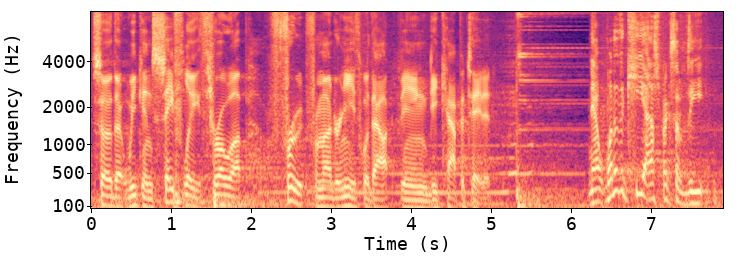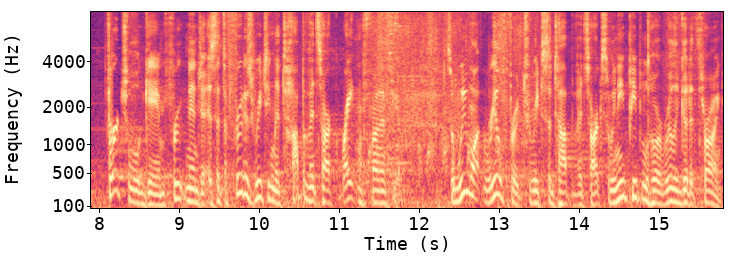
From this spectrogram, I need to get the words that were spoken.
so that we can safely throw up fruit from underneath without being decapitated. Now, one of the key aspects of the virtual game, Fruit Ninja, is that the fruit is reaching the top of its arc right in front of you. So we want real fruit to reach the top of its arc, so we need people who are really good at throwing.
